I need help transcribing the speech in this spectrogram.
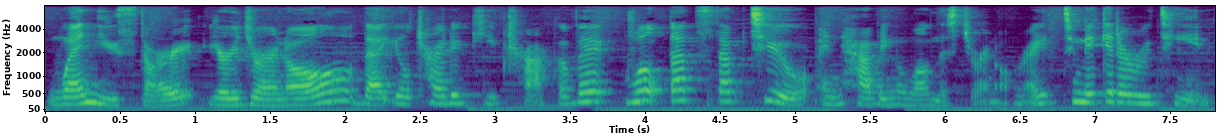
when you start your journal that you'll try to keep track of it. Well, that's step two in having a wellness journal, right? To make it a routine.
